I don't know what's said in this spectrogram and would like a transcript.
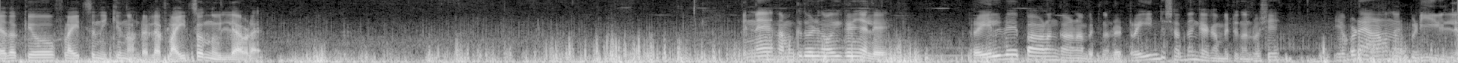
ഏതൊക്കെയോ ഫ്ലൈറ്റ്സ് നിൽക്കുന്നുണ്ട്. അല്ല ഫ്ലൈറ്റ്സ് ഒന്നും ഇല്ല അവിടെ. പിന്നെ നമുക്കിതുവഴി നോക്കിക്കഴിഞ്ഞാലേ റെയിൽവേ പാളം കാണാൻ പറ്റുന്നുണ്ട്. ട്രെയിനിന്റെ ശബ്ദം കേൾക്കാൻ പറ്റുന്നുണ്ട്. പക്ഷേ എവിടെയാണെന്നൊരു പിടിയില്ല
